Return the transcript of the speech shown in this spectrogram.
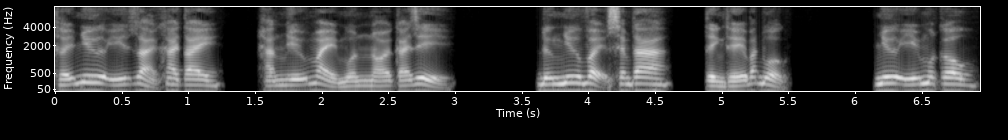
thấy như ý giải khai tay, hắn nhíu mày muốn nói cái gì. Đừng như vậy xem ta, tình thế bắt buộc. Như ý một câu,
